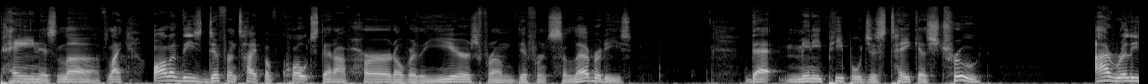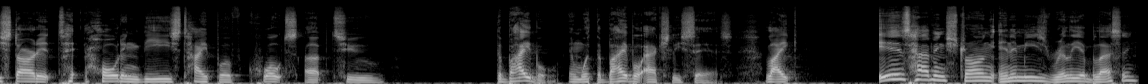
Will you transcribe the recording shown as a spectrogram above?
pain is love like all of these different type of quotes that i've heard over the years from different celebrities that many people just take as truth I really started t- holding these type of quotes up to the Bible and what the Bible actually says. Like, is having strong enemies really a blessing?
